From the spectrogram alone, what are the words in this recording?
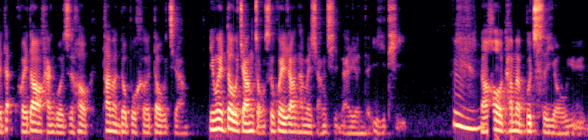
回到回到韩国之后，他们都不喝豆浆，因为豆浆总是会让他们想起男人的遗体。嗯，然后他们不吃鱿鱼，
